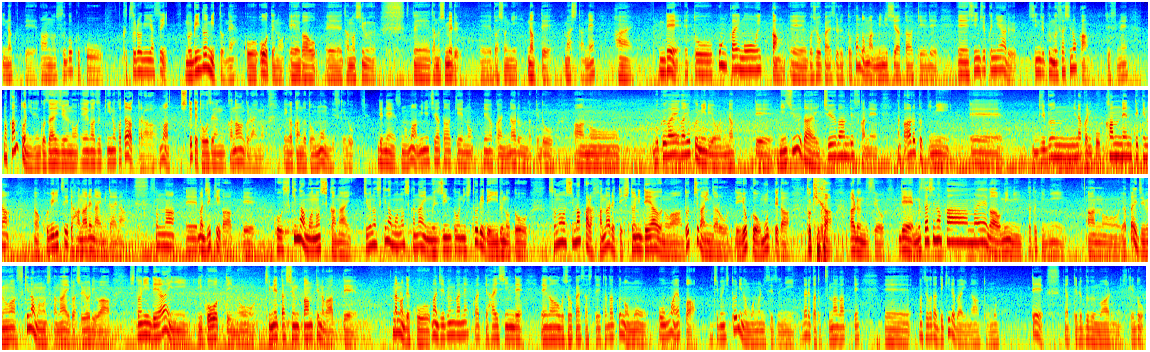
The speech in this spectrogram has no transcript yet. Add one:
いなくてあのすごくこうくつろぎやすいのびのびとねこう大手の映画を、えー、楽しむ、えー、楽しめる、えー、場所になってましたね。はい。で、えっと、今回もう1巻、えー、ご紹介すると今度まあミニシアター系で、えー、新宿にある新宿武蔵野館ですね。まあ、関東にねご在住の映画好きの方だったらまあ知ってて当然かなぐらいの映画館だと思うんですけどでねそのまあミニシアター系の映画館になるんだけどあのー、僕が映画よく見るようになって20代中盤ですかね。なんかある時に、えー、自分の中にこう観念的なこびりついて離れないみたいなそんな、えー、まあ、時期があってこう好きなものしかない。自分の好きなものしかない無人島に1人でいるのとその島から離れて人に出会うのはどっちがいいんだろうってよく思ってた時があるんですよ。で武蔵野館の映画を見に行った時にあのやっぱり自分は好きなものしかない場所よりは人に出会いに行こうっていうのを決めた瞬間っていうのがあってなのでこう、まあ、自分がねこうやって配信で映画をご紹介させていただくのもこう、まあ、やっぱ自分一人のものにせずに誰かとつながって、えー、まあ、そういうことができればいいなと思ってやってる部分もあるんですけど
